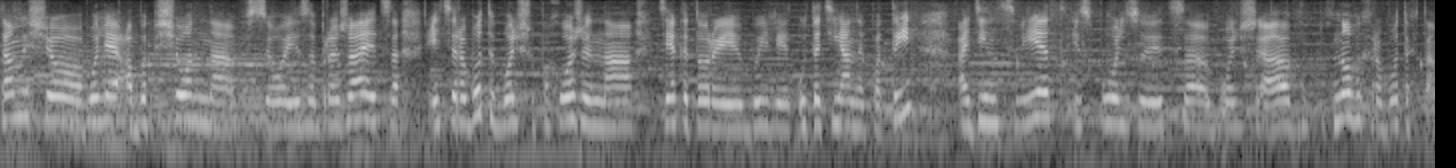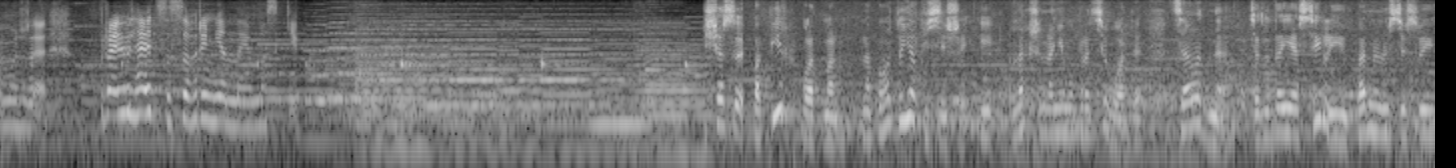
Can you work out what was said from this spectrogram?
Там еще более обобщенно все изображается. Эти работы больше похожи на те, которые были у Татьяны Поты. Один цвет используется больше, а в- новых работах там уже проявляются современные мазки. Зараз папір ватман набагато якісніший і легше на ньому працювати. Це одне. Це додає сили і впевненості в своїх,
